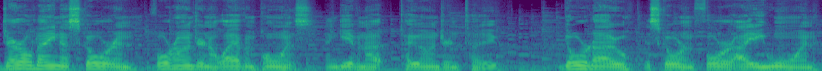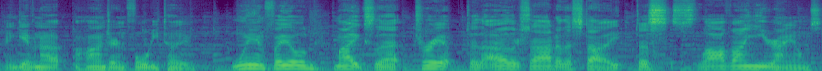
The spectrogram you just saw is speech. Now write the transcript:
Geraldine is scoring 411 points and giving up 202. Gordo is scoring 481 and giving up 142. Winfield makes that trip to the other side of the state to Sylvania rounds.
